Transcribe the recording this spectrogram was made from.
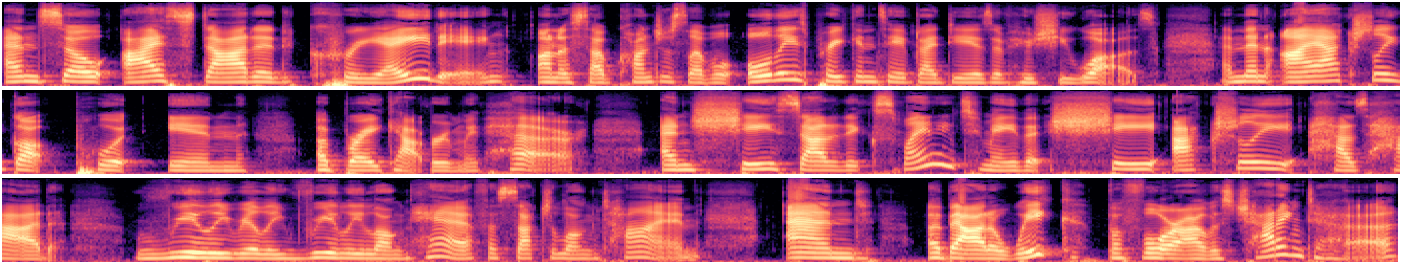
And so I started creating on a subconscious level all these preconceived ideas of who she was. And then I actually got put in a breakout room with her. And she started explaining to me that she actually has had really, really, really long hair for such a long time. And about a week before I was chatting to her,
